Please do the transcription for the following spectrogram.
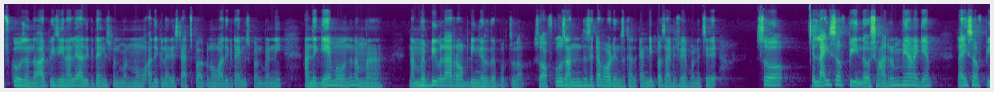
அஃப்கோர்ஸ் அந்த ஆர்பிஜினாலே அதுக்கு டைம் ஸ்பெண்ட் பண்ணணும் அதுக்கு நிறைய ஸ்டாட்ஸ் பார்க்கணும் அதுக்கு டைம் ஸ்பெண்ட் பண்ணி அந்த கேமை வந்து நம்ம நம்ம எப்படி விளாட்றோம் அப்படிங்கிறத பொறுத்து தான் ஸோ அஃப்கோர்ஸ் அந்த செட் ஆஃப் ஆடியன்ஸுக்கு அது கண்டிப்பாக சாட்டிஸ்ஃபை பண்ணுச்சு. ஸோ லைஸ் ஆஃப் பி இந்த வருஷம் அருமையான கேம் லைஸ் ஆஃப் பி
